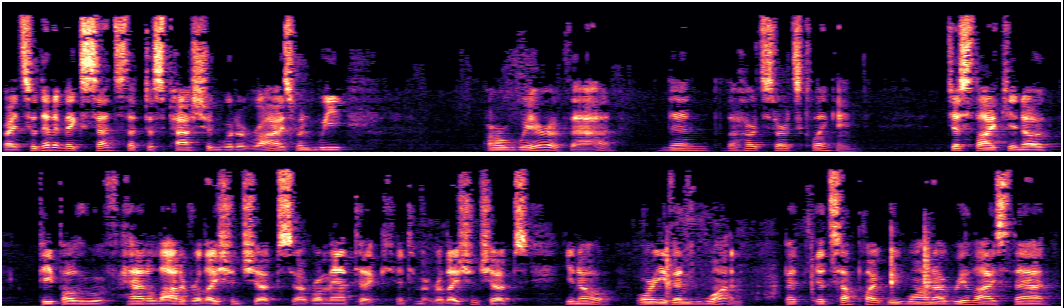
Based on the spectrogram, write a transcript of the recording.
right? So then it makes sense that dispassion would arise when we are aware of that, then the heart starts clinging. Just like, you know, people who have had a lot of relationships, uh, romantic, intimate relationships, you know, or even one. But at some point we want to realize that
